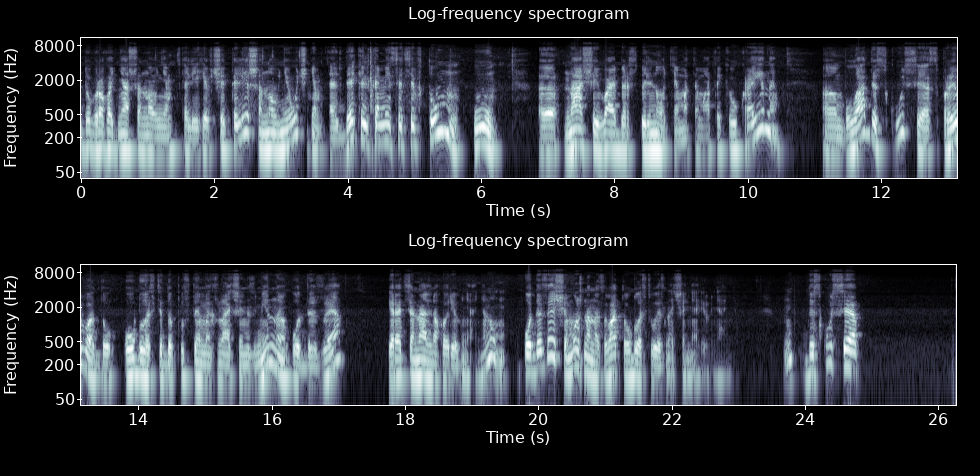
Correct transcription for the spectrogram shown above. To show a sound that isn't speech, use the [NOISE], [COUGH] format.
Доброго дня, шановні колеги-вчителі, шановні учні. Е, Декілька місяців тому у е, нашій Viber-спільноті математики України е, була дискусія з приводу області допустимих значень змінною ОДЗ і раціонального рівняння. Ну, ОДЗ ще можна називати область визначення рівняння. Ну, дискусія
